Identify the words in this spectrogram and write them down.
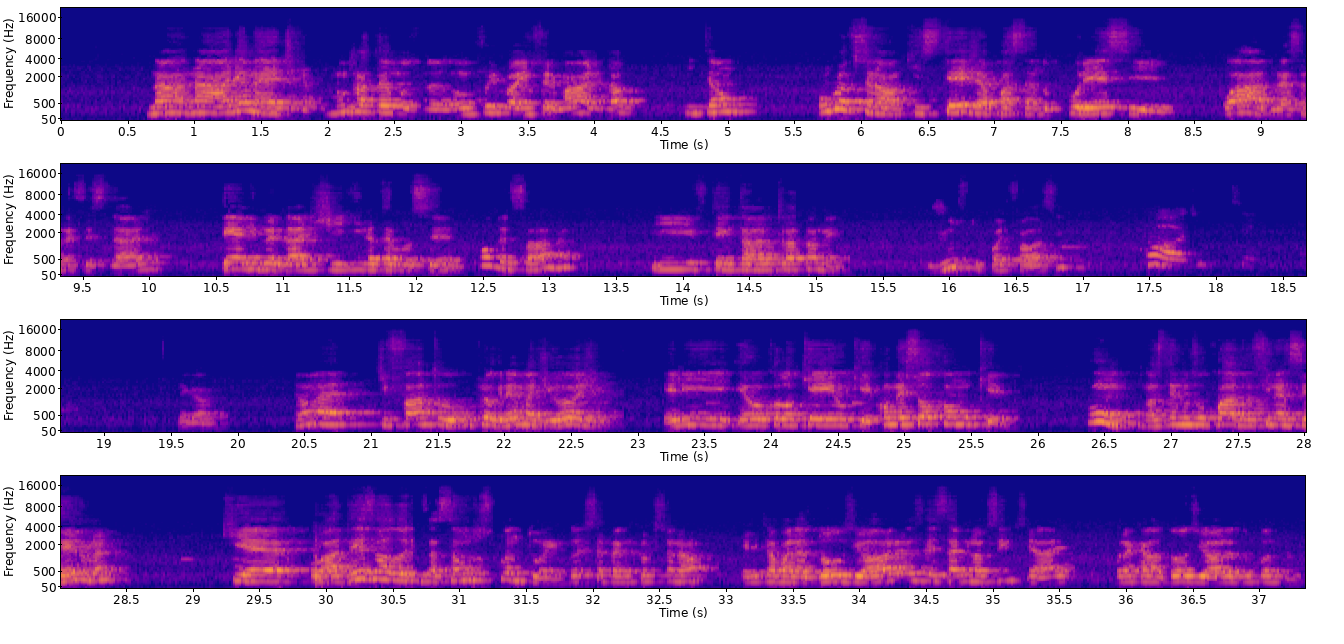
na, na área médica. Não tratamos, não fui para a enfermagem e tal. Então, um profissional que esteja passando por esse quadro, essa necessidade, tem a liberdade de ir até você, conversar, né? E tentar o tratamento. Justo? Pode falar assim? Pode, sim. Legal. Então, é, de fato, o programa de hoje, ele, eu coloquei o quê? Começou como o quê? Um, nós temos o quadro financeiro, né? Que é a desvalorização dos plantões. Então, você pega um profissional, ele trabalha 12 horas, recebe 900 reais por aquelas 12 horas do plantão.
